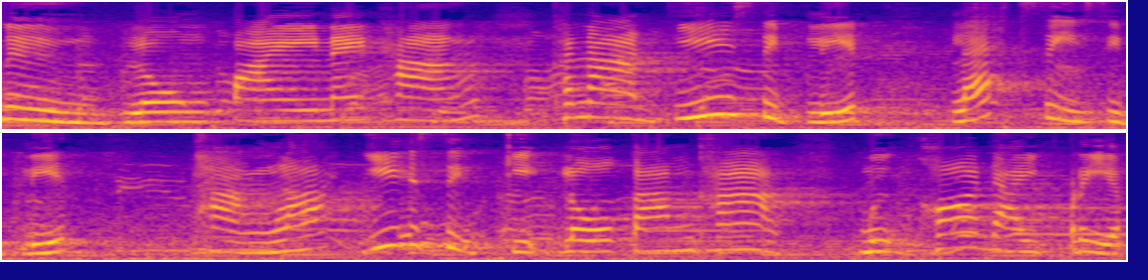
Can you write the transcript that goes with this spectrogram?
หนึ่ง ลงไปในถังขนาด 20 ลิตร และ 40 ลิตร ถังละ 20 กิโลกรัมค่ะมือข้อใดเปรียบ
